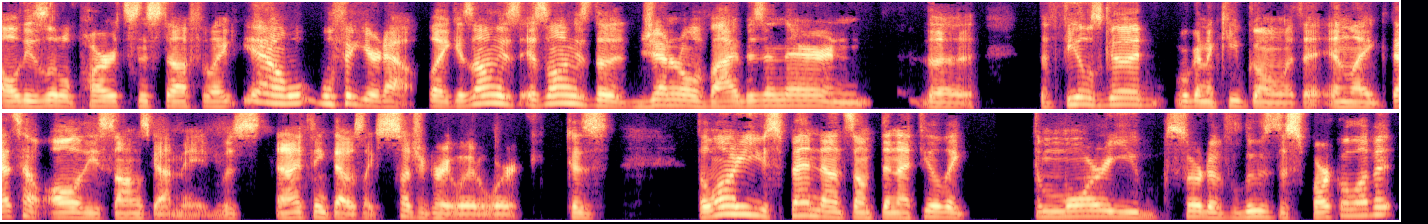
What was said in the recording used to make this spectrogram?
all these little parts and stuff like you know we'll, we'll, figure it out. Like as long as as long as the general vibe is in there and the the feels good we're gonna keep going with it. And like that's how all of these songs got made was and i think that was like such a great way to work. Because the longer you spend on something i feel like the more you sort of lose the sparkle of it.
